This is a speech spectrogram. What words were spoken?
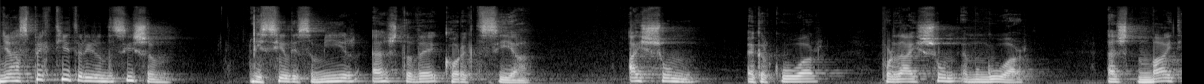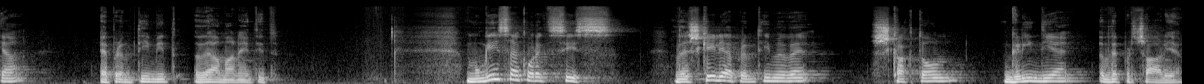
Një aspekt tjetër i rëndësishëm i sjelljes së mirë është dhe korrektësia. Aq shumë e kërkuar, por dhe aq shumë e munguar është mbajtja e premtimit dhe amanetit. Mungesa e korrektësisë dhe shkelja e premtimeve shkakton grindje dhe përçarje.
